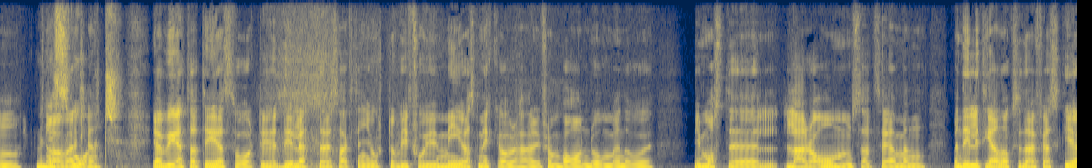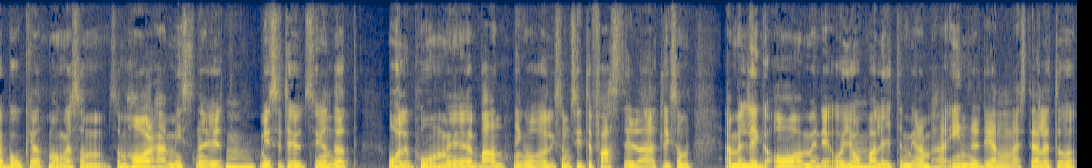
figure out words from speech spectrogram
Mm. Men det är Ja, verkligen. svårt. Jag vet att det är svårt. Det, det är lättare sagt än gjort och vi får ju med oss mycket av det här ifrån barndomen och vi måste larra om så att säga. Men, men det är lite grann också därför jag skrev boken, att många som, som har det här missnöjet Mm. med sitt utseende att, och håller på med bantning och liksom sitter fast i det där, att liksom, ja, men lägg av med det och jobba Mm. lite med de här inre delarna istället. Och,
